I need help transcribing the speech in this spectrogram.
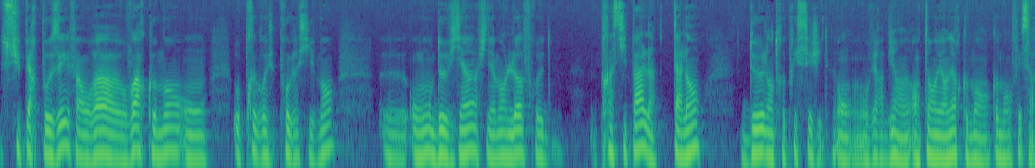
superposer, enfin on va voir comment on, progressivement euh, on devient finalement l'offre principale, talent, de l'entreprise Cégide. On, verra bien en, temps et en heure comment, comment on fait ça.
